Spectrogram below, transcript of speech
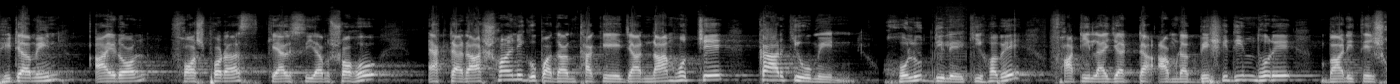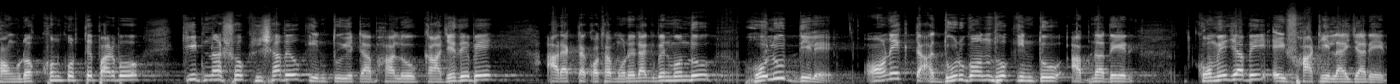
vitamin, iron, phosphorus, calcium সহ একটা রাসায়নিক উপাদান থাকে যার নাম হচ্ছে কারকিউমিন। হলুদ দিলে কি হবে? ফার্টিলাইজারটা আমরা বেশি দিন ধরে বাড়িতে সংরক্ষণ করতে পারব। কীটনাশক হিসাবেও কিন্তু এটা ভালো কাজে দেবে। আর একটা কথা মনে রাখবেন বন্ধু, হলুদ দিলে অনেকটা দুর্গন্ধ কিন্তু আপনাদের কমে যাবে এই ফার্টিলাইজারের।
